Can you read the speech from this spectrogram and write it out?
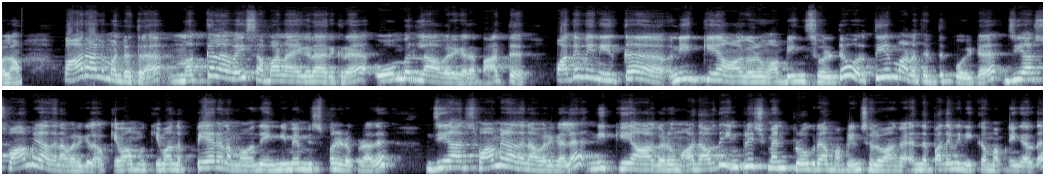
போலாம். பாராளுமன்றத்துல மக்களவை சபாநாயகரா இருக்கிற ஓம் பிர்லா அவர்களை பார்த்து பதவி நீக்க நீக்கியே ஆகணும் அப்படின்னு சொல்லிட்டு ஒரு தீர்மானத்தை எடுத்துட்டு போயிட்டு ஜி ஆர் சுவாமிநாதன் அவர்களை ஓகேவா முக்கியமா அந்த பேரை நம்ம வந்து எங்கேயுமே மிஸ் பண்ணிடக்கூடாது. ஜி ஆர் சுவாமிநாதன் அவர்களை நீக்கியே ஆகணும். அதாவது இம்ப்ளீச்மெண்ட் ப்ரோக்ராம் அப்படின்னு சொல்லுவாங்க. இந்த பதவி நீக்கம் அப்படிங்கறத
